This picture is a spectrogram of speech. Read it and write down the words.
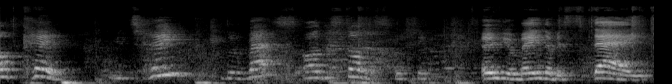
Okay, you take the rest of the stones if if oh, you made a mistake.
